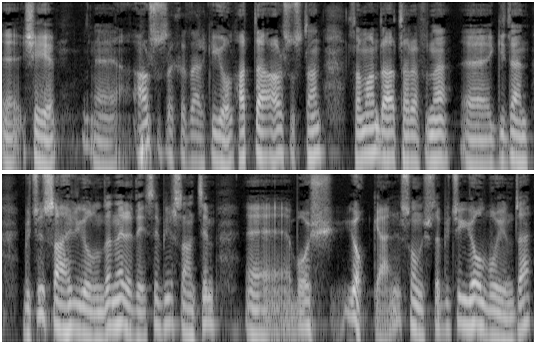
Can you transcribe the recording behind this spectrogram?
e, şeye e, Arsus'a kadarki yol hatta Arsus'tan Samandağ tarafına e, giden bütün sahil yolunda neredeyse bir santim e, boş yok yani sonuçta bütün yol boyunda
